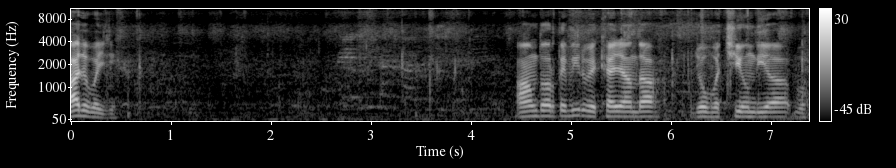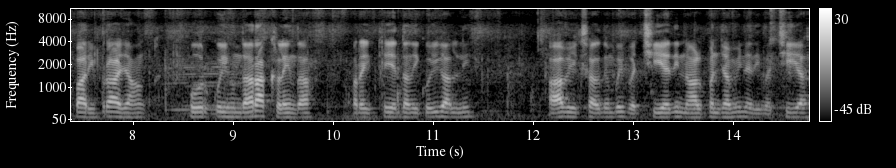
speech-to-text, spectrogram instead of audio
ਆ ਜਾਓ ਬਾਈ ਜੀ। ਆਮ ਤੌਰ ਤੇ ਵੀਰ ਵੇਖਿਆ ਜਾਂਦਾ, ਜੋ ਵੱਛੀ ਹੁੰਦੀ ਆ, ਵਪਾਰੀ ਭਰਾ ਜਾਂ ਹੋਰ ਕੋਈ ਹੁੰਦਾ, ਰੱਖ ਲੈਂਦਾ। ਪਰ ਇੱਥੇ ਇਦਾਂ ਦੀ ਕੋਈ ਗੱਲ ਨਹੀਂ। ਆਹ ਵੇਖ ਸਕਦੇ ਹੋ ਬਈ, ਵੱਛੀ ਆ ਇਹਦੀ, ਨਾਲ 5 ਮਹੀਨੇ ਦੀ ਵੱਛੀ ਆ।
